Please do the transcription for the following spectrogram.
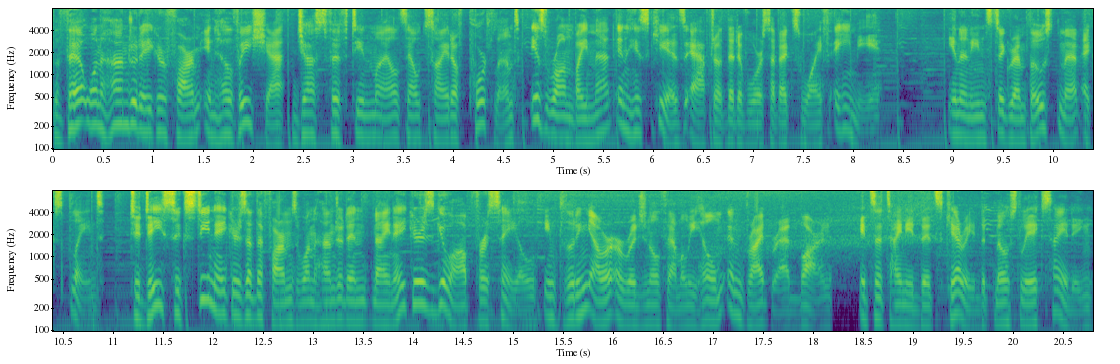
100-acre farm in Helvetia, just 15 miles outside of Portland, is run by Matt and his kids after the divorce of ex-wife Amy. In an Instagram post, Matt explained, Today 16 acres of the farm's 109 acres go up for sale, including our original family home and bright red barn. It's a tiny bit scary, but mostly exciting.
